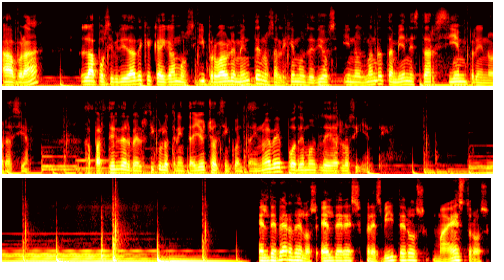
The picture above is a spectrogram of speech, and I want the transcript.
habrá la posibilidad de que caigamos y probablemente nos alejemos de Dios y nos manda también estar siempre en oración. A partir del versículo 38 al 59 podemos leer lo siguiente. El deber de los élderes, presbíteros, maestros,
